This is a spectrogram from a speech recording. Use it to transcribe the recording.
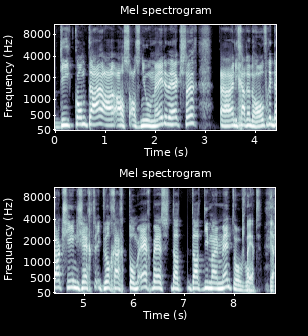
die komt daar als, als nieuwe medewerkster. Eh, en die gaat naar de hoofdredactie en die zegt: Ik wil graag Tom Egbers dat, dat die mijn mentor wordt. Ja.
